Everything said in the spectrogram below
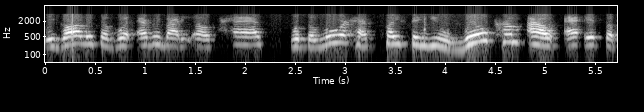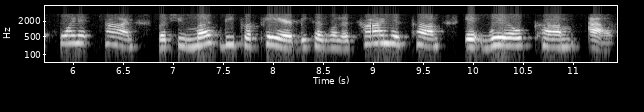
regardless of what everybody else has what the Lord has placed in you will come out at its appointed time, but you must be prepared because when the time has come, it will come out.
